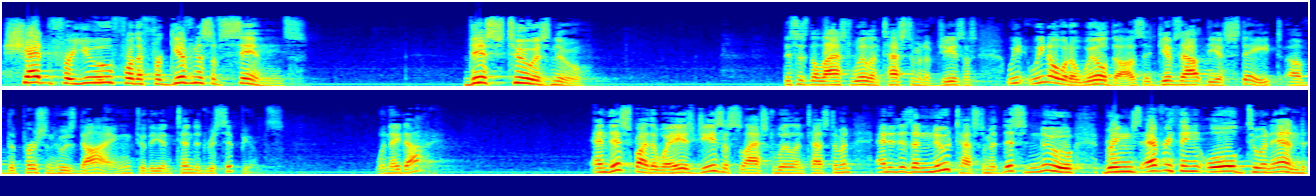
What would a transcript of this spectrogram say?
shed for you for the forgiveness of sins. This too is new. This is the last will and testament of Jesus. We, we know what a will does. It gives out the estate of the person who's dying to the intended recipients when they die. And this, by the way, is Jesus' last will and testament, and it is a new testament. This new brings everything old to an end.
